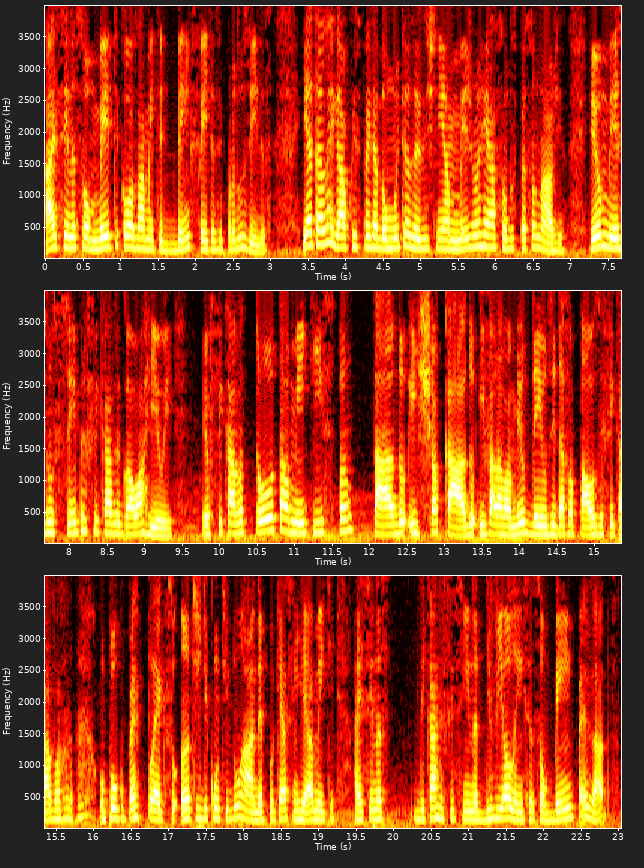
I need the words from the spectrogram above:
As cenas são meticulosamente bem feitas e produzidas. E é até legal que o espectador muitas vezes tinha a mesma reação dos personagens. Eu mesmo sempre ficava igual a Huey. Eu ficava totalmente espantado e chocado e falava, meu Deus, e dava pausa e ficava um pouco perplexo antes de continuar, né? Porque assim, realmente as cenas de carnificina, de violência são bem pesadas.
